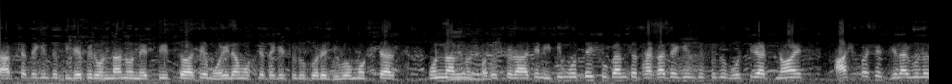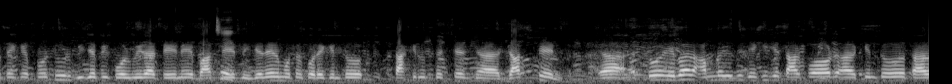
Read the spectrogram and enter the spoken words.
তার সাথে কিন্তু বিজেপির অন্যান্য নেতৃত্ব আছে মহিলা মোর্চা থেকে শুরু করে যুব মোর্চার অন্যান্য সদস্যরা আছেন। ইতিমধ্যেই সুকান্ত থাকাতে কিন্তু শুধু বসিরহাট নয় আশপাশের জেলাগুলো থেকে প্রচুর বিজেপি কর্মীরা ট্রেনে বাসে নিজেদের মতো করে কিন্তু টাকির উদ্দেশ্যে যাচ্ছেন। তো এবার আমরা যদি দেখি যে তারপর কিন্তু তার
